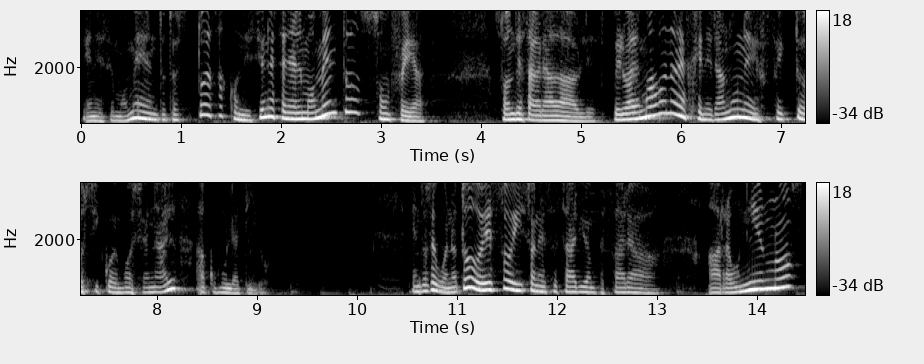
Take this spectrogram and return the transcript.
en ese momento. Entonces, todas esas condiciones en el momento son feas son desagradables, pero además van generando un efecto psicoemocional acumulativo. Entonces, bueno, todo eso hizo necesario empezar a, reunirnos,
